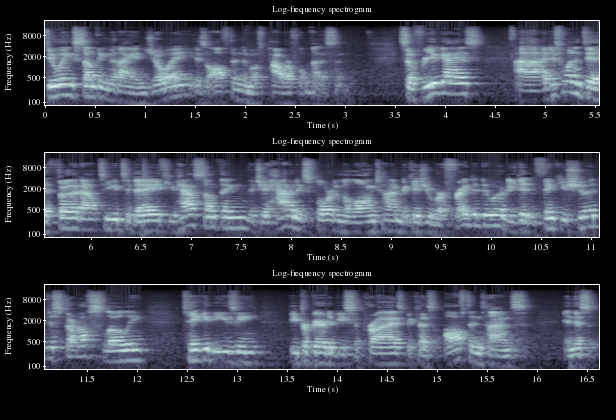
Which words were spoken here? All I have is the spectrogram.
doing something that I enjoy is often the most powerful medicine. So for you guys, Uh, I just wanted to throw that out to you today. If you have something that you haven't explored in a long time because you were afraid to do it or you didn't think you should, just start off slowly, take it easy, be prepared to be surprised because oftentimes, in this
